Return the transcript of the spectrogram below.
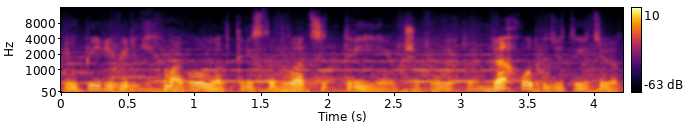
Империя Великих Моголов 323. Что-то у них тут доход где-то идет.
